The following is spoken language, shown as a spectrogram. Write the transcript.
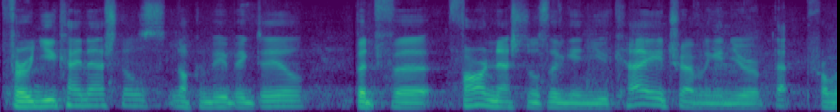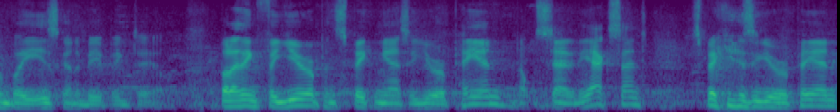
for UK nationals, not going to be a big deal. But for foreign nationals living in UK, traveling in Europe, that probably is going to be a big deal. But I think for Europe, and speaking as a European, notwithstanding the accent, speaking as a European,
